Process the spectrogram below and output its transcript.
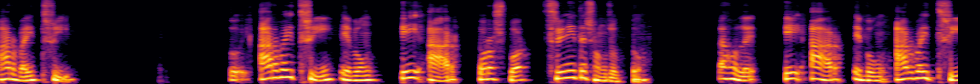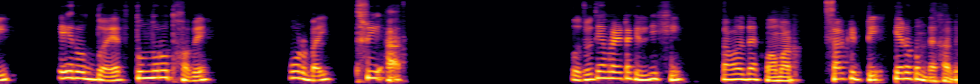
আর বাই থ্রি তো আর বাই থ্রি এবং এই আর পরস্পর শ্রেণীতে সংযুক্ত। তাহলে এই আর এবং আর বাই থ্রি এই রোধদ্বয়ের তুল্যরোধ হবে ফোর বাই থ্রি আর তো যদি আমরা এটাকে লিখি তাহলে দেখো আমার সার্কিটটি এরকম দেখাবে।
